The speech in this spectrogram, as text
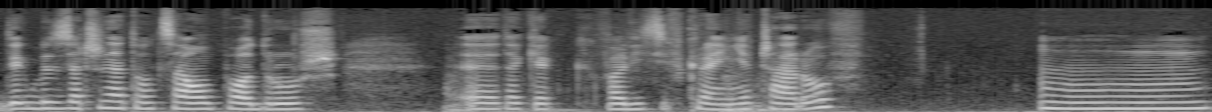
jakby zaczyna tą całą podróż, e, tak jak w Alicji w Krainie Czarów. Mm.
